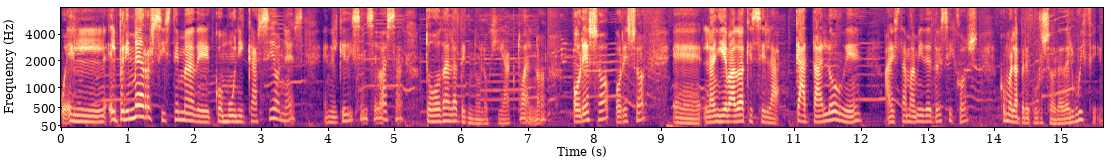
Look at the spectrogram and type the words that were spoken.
el, el primer sistema de comunicaciones en el que dicen se basa toda la tecnología actual, ¿no? Por eso, por eso eh, la han llevado a que se la catalogue a esta mami de tres hijos como la precursora del wifi.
